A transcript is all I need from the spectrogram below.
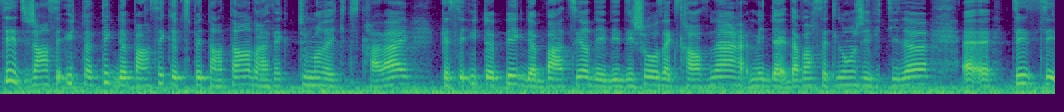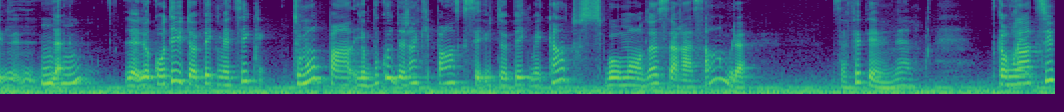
sais, genre, c'est utopique de penser que tu peux t'entendre avec tout le monde avec qui tu travailles, que c'est utopique de bâtir des, choses extraordinaires, mais d'avoir cette longévité-là. tu sais, mm-hmm. le, côté utopique, mais tu sais, tout le monde pense, il y a beaucoup de gens qui pensent que c'est utopique, mais quand tout ce beau monde-là se rassemble, ça fait PML. Comprends-tu?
